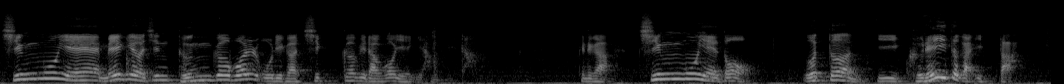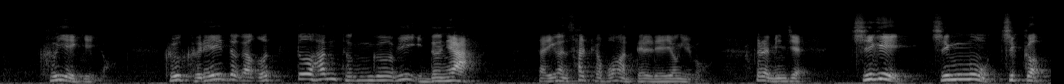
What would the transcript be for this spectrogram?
직무에 매겨진 등급을 우리가 직급이라고 얘기합니다. 그러니까 직무에도 어떤 이 그레이드가 있다. 그 얘기예요. 그 그레이드가 어떠한 등급이 있느냐. 자, 이건 살펴보면 될 내용이고. 그럼 이제 직위, 직무, 직급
